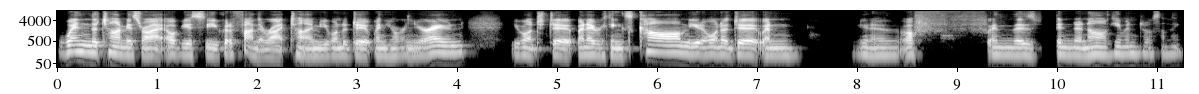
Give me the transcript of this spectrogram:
when the time is right, obviously you've got to find the right time. You want to do it when you're on your own. You want to do it when everything's calm. You don't want to do it when, you know, off when there's been an argument or something.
